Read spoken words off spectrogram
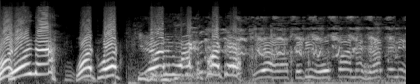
ವಾಟ್ ವಾಟ್? ಏನ್? ವಾಟ್ ಏ ತಡಿ ಓಪ ನಾ ಹೇಳ್ತೇನೆ.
